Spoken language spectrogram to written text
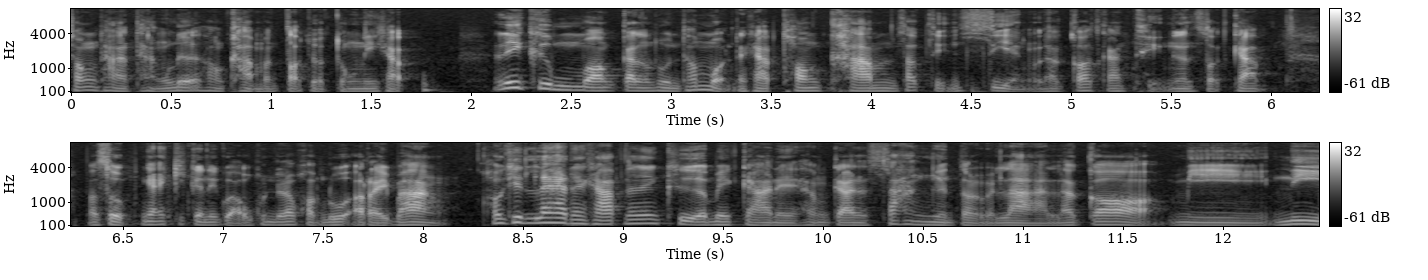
ช่องทางทางเลือกทองคำมันตอบโจทย์ตรงนี้ครับ นี่คือมองการลงทุนทั้งหมดนะครับทองคำทรัพย์สินเสี่ยงแล้วก็การถือเงินสดครับมาสรุปแง่คิดกันดีกว่าว่าคุณได้รับความรู้อะไรบ้าง ข้อคิดแรกนะครับนั่นคืออเมริกาเนี่ยทำการสร้างเงินตลอดเวลา แล้วก็มีหนี้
